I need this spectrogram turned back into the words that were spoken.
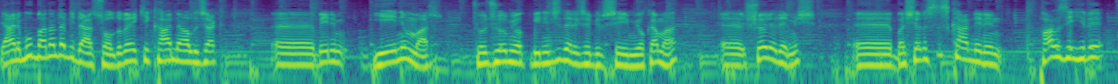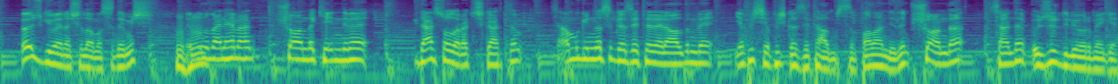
Yani bu bana da bir ders oldu. Belki karne alacak e, benim yeğenim var. Çocuğum yok, birinci derece bir şeyim yok ama e, şöyle demiş. e, başarısız karnenin panzehiri özgüven aşılaması demiş. Ve bunu ben hemen şu anda kendime ders olarak çıkarttım. Sen bugün nasıl gazeteler aldın ve yapış yapış gazete almışsın falan dedim. Şu anda senden özür diliyorum Ege.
